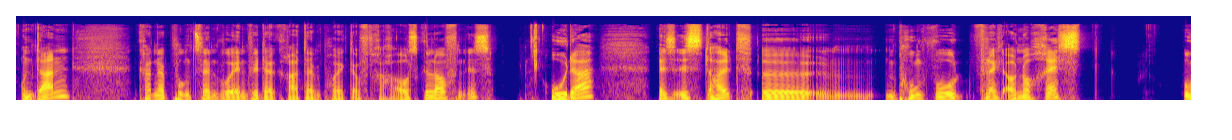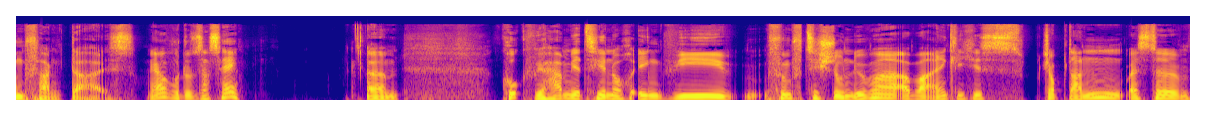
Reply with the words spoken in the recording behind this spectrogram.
Und dann kann der Punkt sein, wo entweder gerade dein Projektauftrag ausgelaufen ist oder es ist halt äh, ein Punkt, wo vielleicht auch noch Restumfang da ist. Ja, wo du sagst, hey, ähm, guck, wir haben jetzt hier noch irgendwie 50 Stunden über, aber eigentlich ist Job dann, weißt du,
